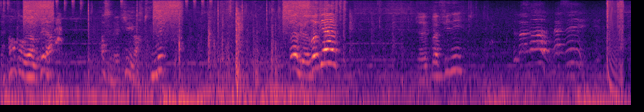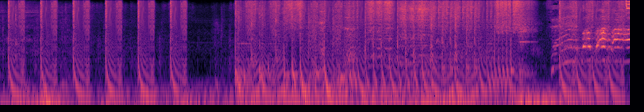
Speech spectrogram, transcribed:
t'as pas entendu un bruit là. Oh, ça doit être qui, il m'a retrouvé. Ouais, mais reviens J'avais pas fini. C'est pas grave, merci C'est papa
